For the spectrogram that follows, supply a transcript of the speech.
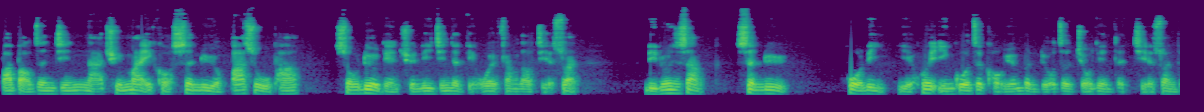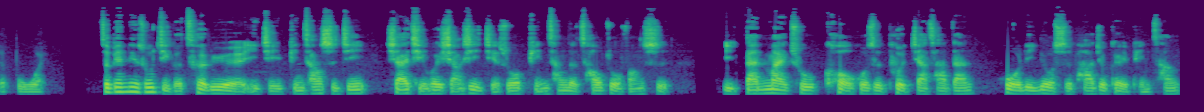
把保证金拿去卖一口胜率有八十五趴，收六点权利金的点位放到结算，理论上胜率获利也会赢过这口原本留着九点的结算的部位。这边列出几个策略以及平仓时机，下一期会详细解说平仓的操作方式。以单卖出 call 或是 put 价差单，获利六十趴就可以平仓。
